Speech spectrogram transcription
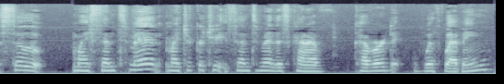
so my sentiment, my trick-or-treat sentiment is kind of covered with webbing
